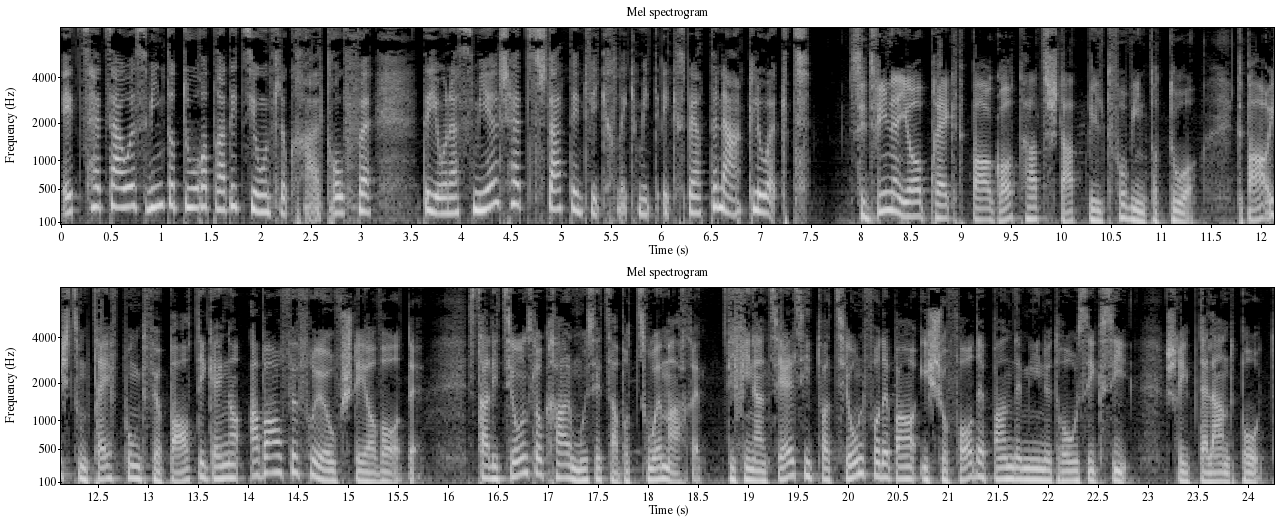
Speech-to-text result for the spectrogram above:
Jetzt hat es auch ein Winterthurer Traditionslokal getroffen. Der Jonas Mielsch hat die Stadtentwicklung mit Experten angeschaut. Seit vielen Jahren prägt Bar Gotthard das Stadtbild von Winterthur. Die Bar ist zum Treffpunkt für Partygänger, aber auch für Frühaufsteher geworden. Das Traditionslokal muss jetzt aber zumachen. Die finanzielle Situation der Bar ist schon vor der Pandemie nicht rosig gewesen, schreibt der Landbot.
